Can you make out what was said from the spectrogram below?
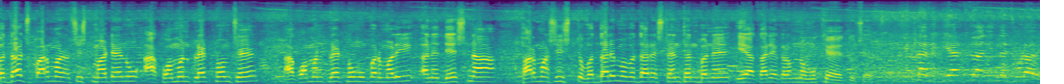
બધા જ ફાર્માસિસ્ટ માટેનું આ કોમન પ્લેટફોર્મ છે. આ કોમન પ્લેટફોર્મ ઉપર મળી અને દેશના ફાર્માસિસ્ટ વધારેમાં વધારે સ્ટ્રેન્થન બને એ આ કાર્યક્રમનો મુખ્ય હેતુ છે. કેટલા વિદ્યાર્થીઓ આની અંદર જોડાવે?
